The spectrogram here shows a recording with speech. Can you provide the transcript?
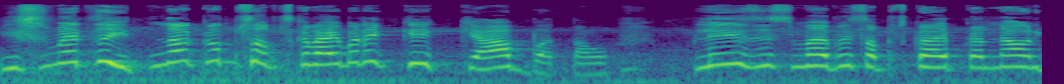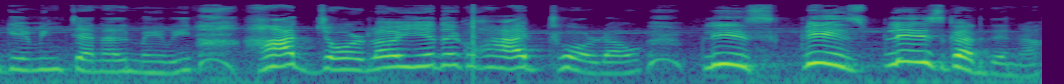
इसमें तो इतना कम सब्सक्राइबर है कि क्या बताओ प्लीज़ इसमें भी सब्सक्राइब करना और गेमिंग चैनल में भी। हाथ जोड़ रहा हूँ, ये देखो हाथ छोड़ रहा हूँ। प्लीज़ प्लीज़ प्लीज़ कर देना।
